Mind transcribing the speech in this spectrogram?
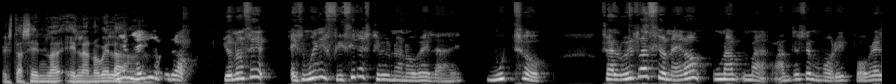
¿Estás en la, en la novela? Estoy en ello, pero yo no sé, es muy difícil escribir una novela, ¿eh? mucho. O sea, Luis Racionero, antes de morir, pobre,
